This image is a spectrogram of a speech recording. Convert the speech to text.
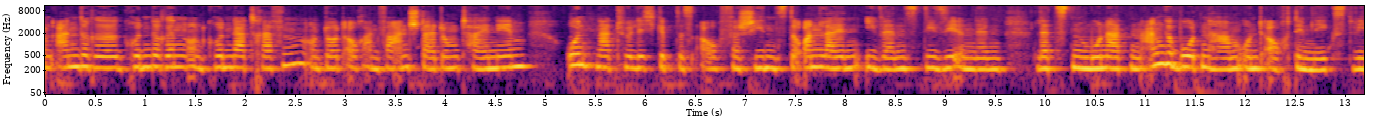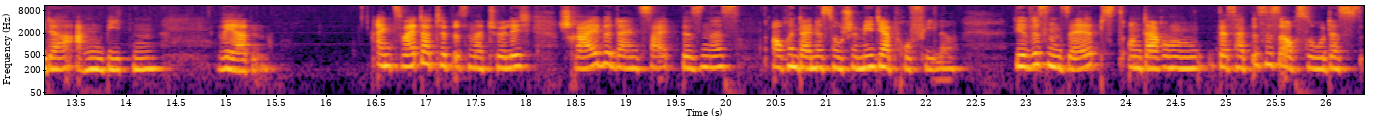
und andere Gründerinnen und Gründer treffen und dort auch an Veranstaltungen teilnehmen. Und natürlich gibt es auch verschiedenste Online-Events, die sie in den letzten Monaten angeboten haben und auch demnächst wieder anbieten werden. Ein zweiter Tipp ist natürlich, schreibe dein Side-Business auch in deine Social-Media-Profile. Wir wissen selbst und darum, deshalb ist es auch so, dass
